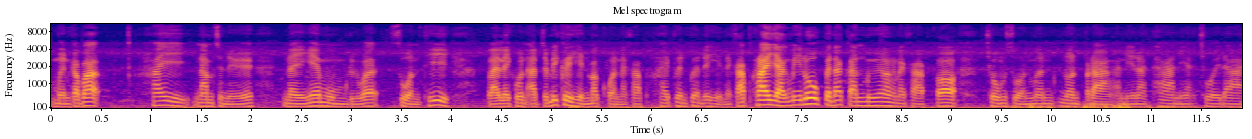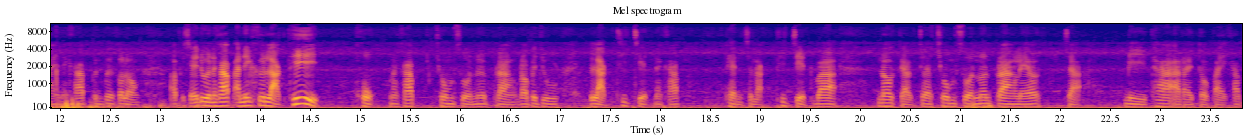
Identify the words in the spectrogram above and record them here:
เหมือนกับว่าให้นำเสนอในแง่มุมหรือว่าส่วนที่หลายๆคนอาจจะไม่เคยเห็นมาก่อนนะครับ ให้เพื่อนๆได้เห็นนะครับ ใครอยากมีลูกเป็นนักการเมืองนะครับ ก็ชมสวนเมืองนวลปรางอันนี้นะท่านี้ช่วยได้นะครับ เพื่อนๆก็ลองเอาไปใช้ดูนะครับ อันนี้คือหลักที่ 6 นะครับ ชมสวนนวลปราง เราไปดูหลักที่ 7 นะครับ แผ่นสลักที่ 7 ว่านอกจากจะชมสวนนวลปรางแล้วจะมีท่าอะไรต่อไปครับ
